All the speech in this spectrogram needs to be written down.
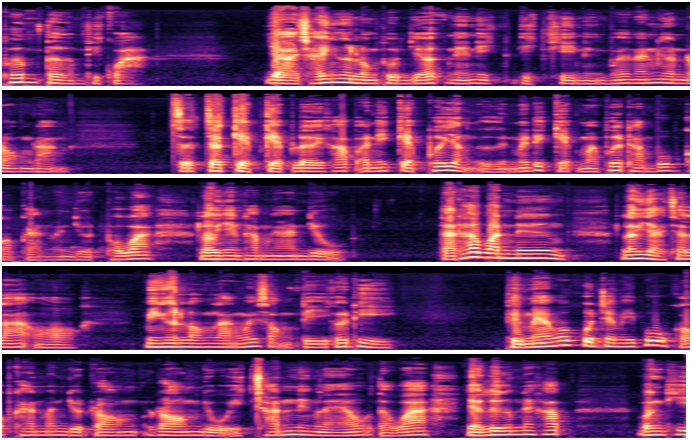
เพิ่มเติมดีกว่า อย่าใช้เงินลงทุนเยอะเน้นอีกอีกทีหนึ่งเพราะฉะนั้นเงินรองรัง จะจะเก็บเก็บเลยครับ อันนี้เก็บเพื่ออย่างอื่นไม่ได้เก็บมาเพื่อทำผู้ประกอบการวันหยุด เพราะว่าเรายังทำงานอยู่ แต่ถ้าวันหนึ่งเราอยากจะลาออก มีเงินรองรังไว้ 2 ปีก็ดี ถึงแม้ว่าคุณจะมีผู้ประกอบการมันหยุดรองรองอยู่อีกชั้นหนึ่งแล้ว แต่ว่าอย่าลืมนะครับ บางที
